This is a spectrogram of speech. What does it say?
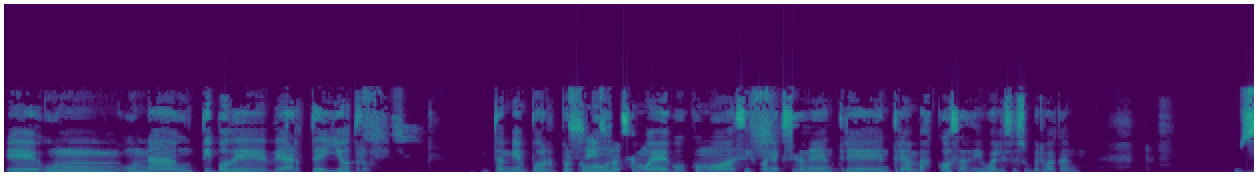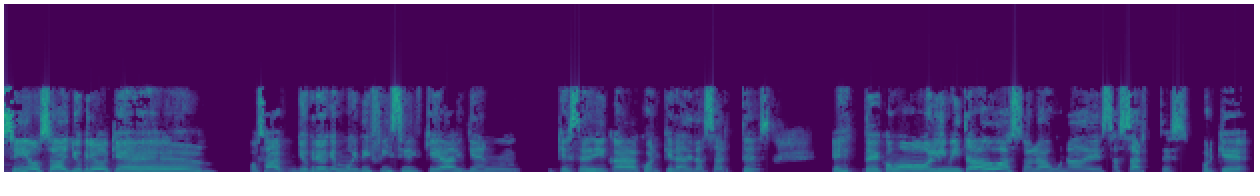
eh, un, una, un tipo de, de arte y otro también por, por cómo uno se mueve, pues, cómo haces conexiones entre, entre ambas cosas. Igual eso es súper bacán. Sí, o sea, yo creo que, o sea, yo creo que es muy difícil que alguien que se dedica a cualquiera de las artes esté como limitado a sola una de esas artes, porque,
